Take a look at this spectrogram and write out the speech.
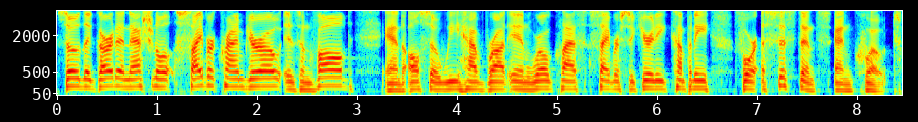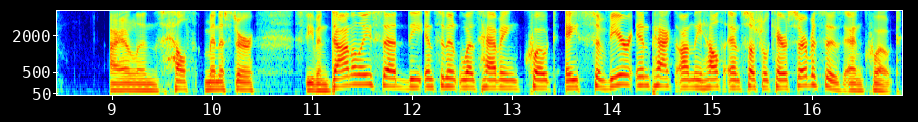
so the Garda National Cybercrime Bureau is involved, and also we have brought in world-class cybersecurity company for assistance, end quote. Ireland's health minister, Stephen Donnelly, said the incident was having, quote, a severe impact on the health and social care services, end quote.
